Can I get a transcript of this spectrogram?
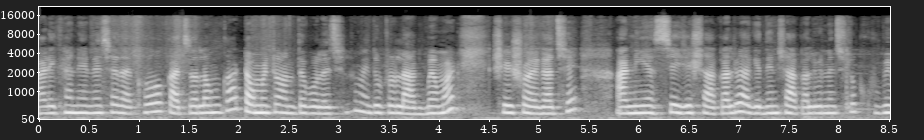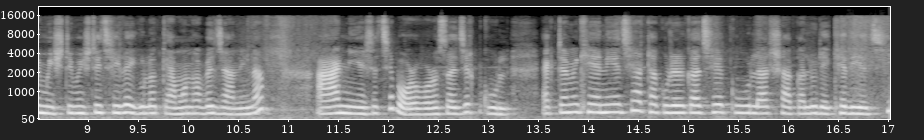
আর এখানে এনেছে দেখো কাঁচা লঙ্কা, টমেটো আনতে বলেছিলাম, এই দুটো লাগবে আমার, শেষ হয়ে গেছে। আর নিয়ে এসছে এই যে শাকালু আগের দিন শাকালু এনেছিল, খুবই মিষ্টি মিষ্টি ছিল, এগুলো কেমন হবে জানি না। আর নিয়ে এসেছে বড় বড় সাইজের কুল। একটা আমি খেয়ে নিয়েছি আর ঠাকুরের কাছে কুল আর শাকালু রেখে দিয়েছি।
